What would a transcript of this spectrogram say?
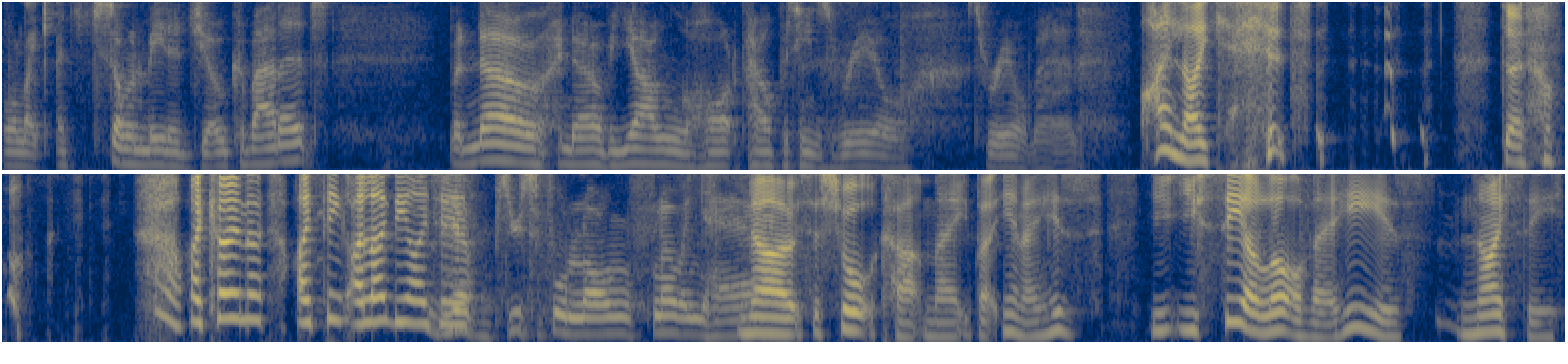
or like a, someone made a joke about it. But no, no, the young, hot Palpatine's real. It's real, man. I like it. Don't know. I kind of. I think I like the Does he idea. have beautiful, long, flowing hair? No, it's a shortcut, mate. But you know, his. You, you see a lot of it. He is nicely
